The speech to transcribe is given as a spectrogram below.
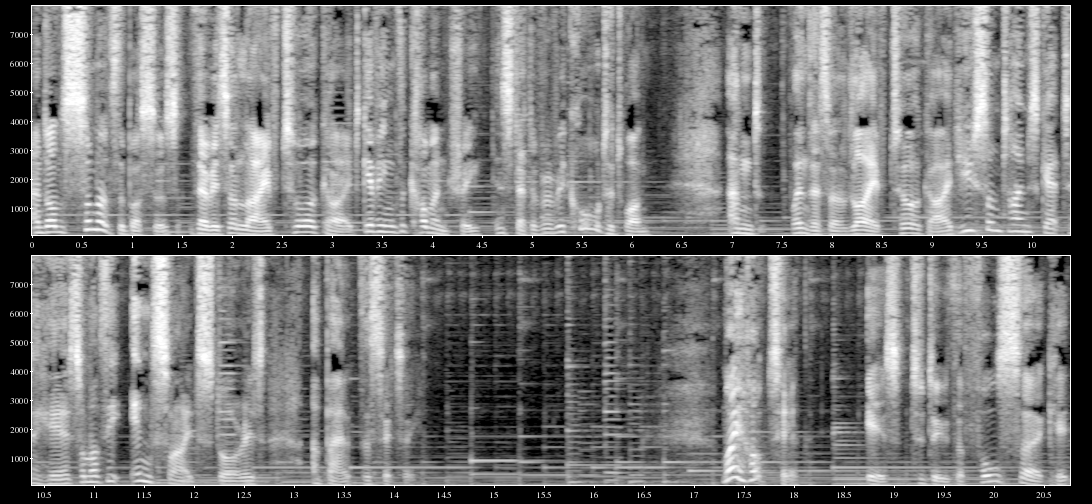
and on some of the buses, there is a live tour guide giving the commentary instead of a recorded one. And when there's a live tour guide, you sometimes get to hear some of the inside stories about the city. My hot tip is to do the full circuit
